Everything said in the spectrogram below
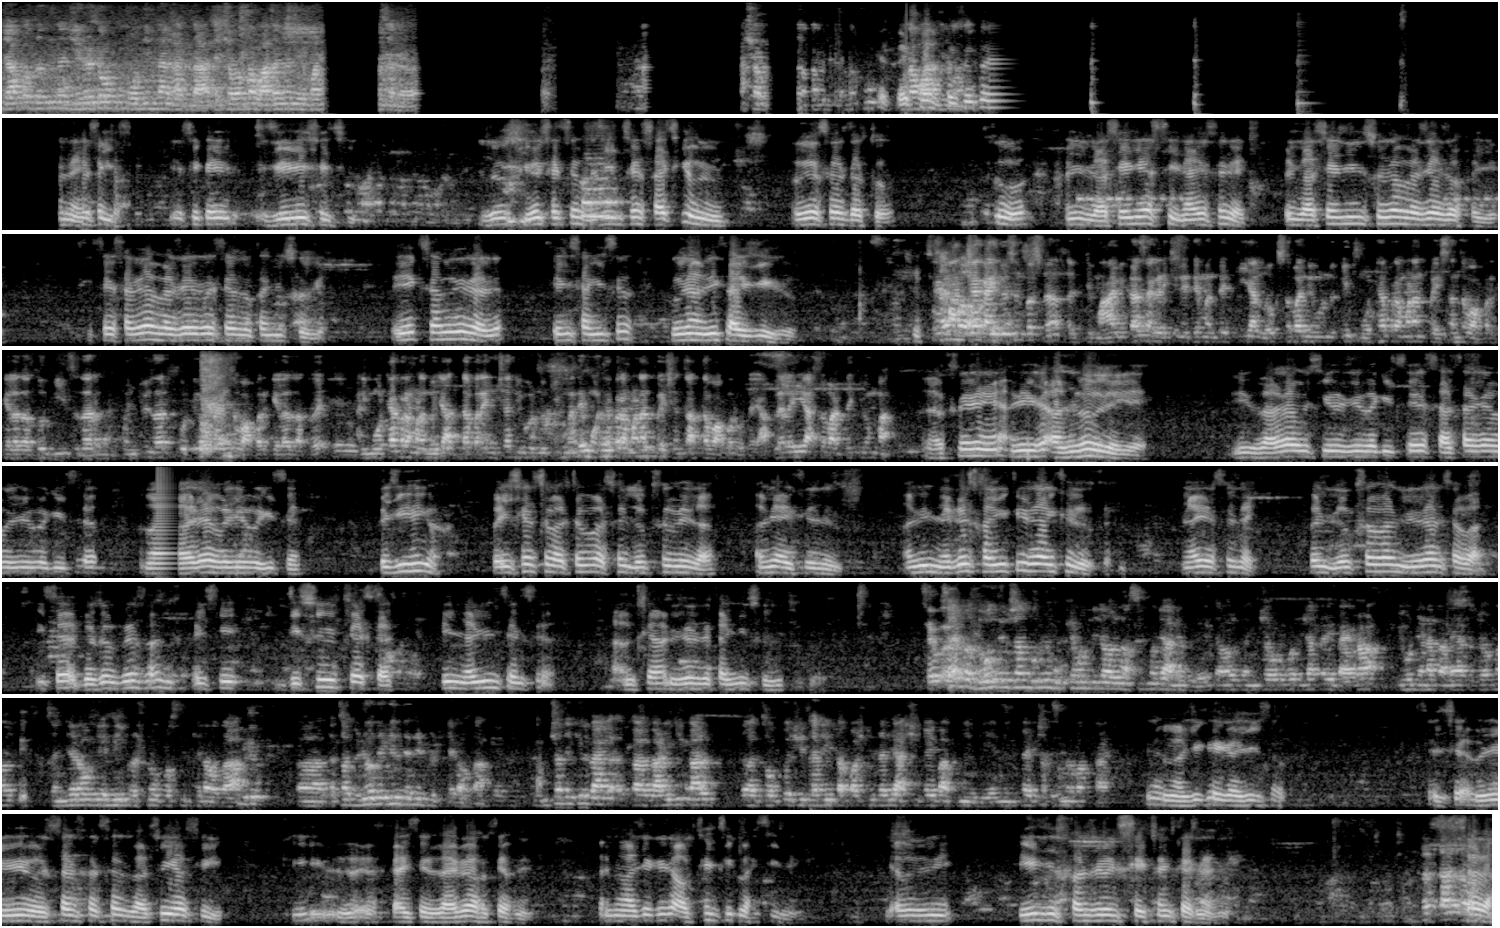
ज्या पद्धतीनं जिरेटोप मोदींना घातला त्याच्यावर वादंग निर्माण झालं असं काही जो साथी होऊन ओळखला जातो तो म्हणजे असते नाही असं पण लासेरी सुद्धा मर्यादा पाहिजे त्या सगळ्या मर्यादा त्या लोकांनी सोडल्या एक चांगलं झालं त्यांनी सांगितलं आम्ही काळजी घेऊ मागच्या काही दिवसांपासून महाविकास आघाडीचे नेते म्हणतात की या लोकसभा निवडणुकीत मोठ्या प्रमाणात पैशांचा वापर केला जातो. वीस हजार पंचवीस हजार कोटी रुपयांचा वापर केला जातोय. आणि मोठ्या प्रमाणात म्हणजे आतापर्यंतच्या निवडणुकीमध्ये मोठ्या प्रमाणात पैशांचा आता वापर होत आहे आपल्यालाही असं वाटतं की अनुभवलेले आहे. मी बारामतीमध्ये बघितलं साताऱ्यामध्ये बघितलं माढ्यामध्ये बघितलं कधीही पैशाचं वाटप असं लोकसभेला आम्ही ऐकलेलं आम्ही नगरपालिकेला ऐकलं होतं नाही असं नाही. पण लोकसभा विधानसभा इथं गजोगज पैसे डिस्ट्रीब्यूट करतात. हे नवीन त्यांचं आमच्या विरोधकांनी सुरू केलं. साहेब दोन दिवसांपूर्वी मुख्यमंत्री ज्यावेळेला नाशिकमध्ये आले होते. त्यावेळेला त्यांच्याबरोबर ज्या काही बॅगा घेऊन येण्यात आल्या त्याच्यावर संजय राऊत यांनी प्रश्न उपस्थित केला होता. त्याचा व्हिडिओ देखील त्यांनी ट्विट केला होता. तुमच्या देखील गाडीची काल चौकशी झाली तपासणी झाली अशी काही बातमी येते नेमक्या याच्या संदर्भात काय? माझी काही गाडी त्याच्या म्हणजे वाचली असली की काहीतरी जागा होत्या पण माझ्याकडे ऑथेंटिक माहिती नाही. त्यामुळे मी इरिस्पॉन्सिबल स्टेटमेंट करणार नाही. चला.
